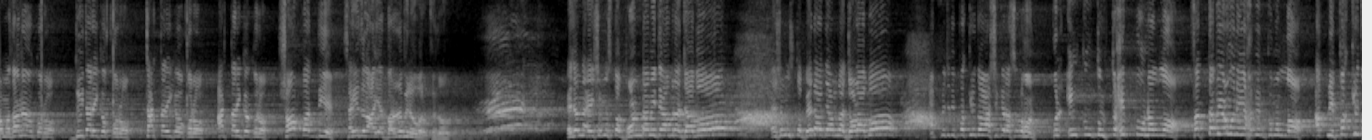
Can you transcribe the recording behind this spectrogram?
রমাদানেও করো, দুই তারিখেও করো, চার তারিখেও করো, আট তারিখেও করো, সব বাদ দিয়ে সাইদুল আয়াত বারো রবিল আউ্য়াল কেন এজন্য এই সমস্ত ভণ্ডামিতে আমরা যাব, এই সমস্ত বেদাতে আমরা জড়াবো আপনি যদি প্রকৃত আশিকের রাসূল হন, কুল কুনতুম তুহিব্বুনাল্লাহ ফাত্তাবিউনি ইউহিব্বুকুমুল্লাহ। আপনি প্রকৃত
